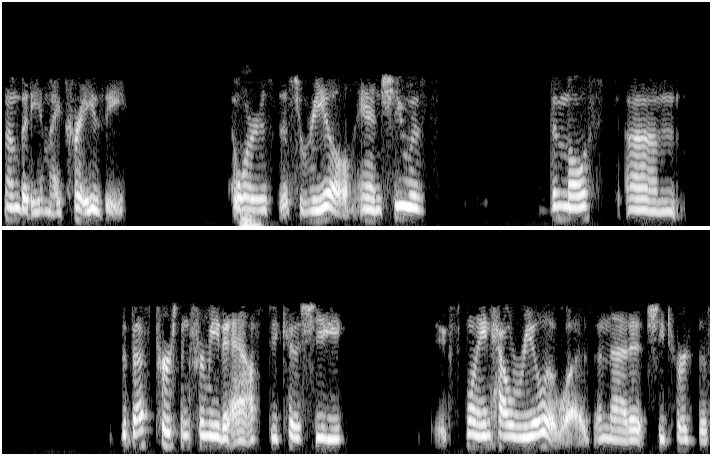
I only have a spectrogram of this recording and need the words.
somebody, "Am I crazy, or is this real?" And she was the most, um, the best person for me to ask because she explained how real it was and that it she'd heard this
